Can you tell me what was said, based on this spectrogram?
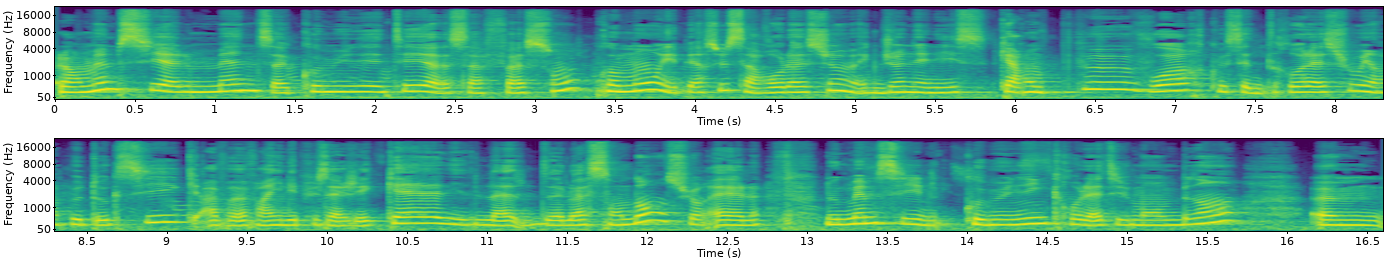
Alors même si elle mène sa communauté à sa façon, comment est perçue sa relation avec John Ellis? Car on peut voir que cette relation est un peu toxique, enfin il est plus âgé qu'elle, il a de l'ascendant sur elle. Donc même s'il communique relativement bien, euh,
